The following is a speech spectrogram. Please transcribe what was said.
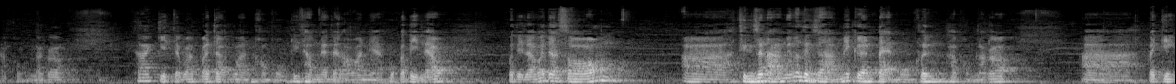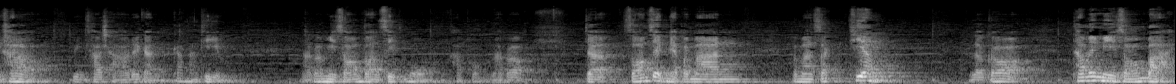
ครับผมแล้วก็ถ้ากิจวัตรประจำวันของผมที่ทำในแต่ละวันเนี่ย ปกติแล้วปกติแล้วก็จะซ้อมอ่าถึงสนามเนี่ยก็ถึงสนามไม่เกิน8ปดโมงครึ่งครับผมแล้วก็อ่าไปกินข้าวกินข้าวเช้าด้วยกันกับทั้งทีม แล้วก็มีซ้อมตอน 10โมงครับผมแล้วก็จะซ้อมเสร็จเนี่ยประมาณประมาณสักเที่ยง แล้วก็ถ้าไม่มีซ้อมบ่าย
